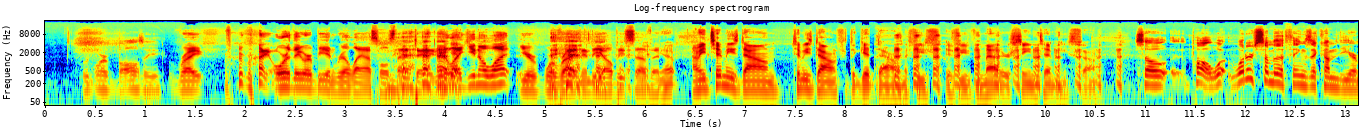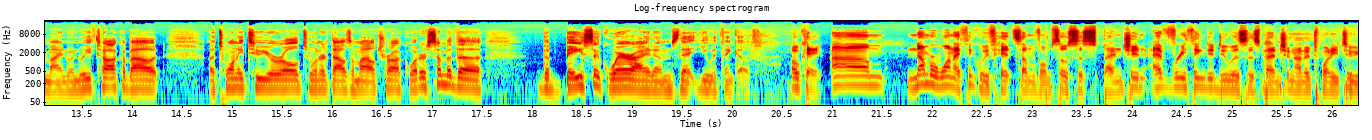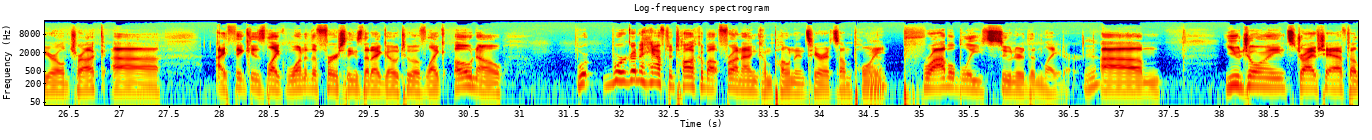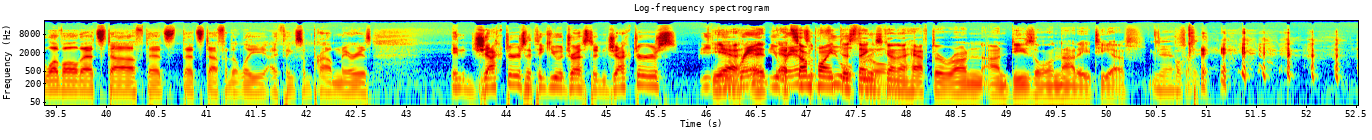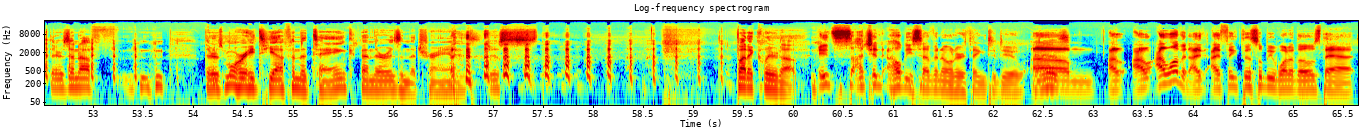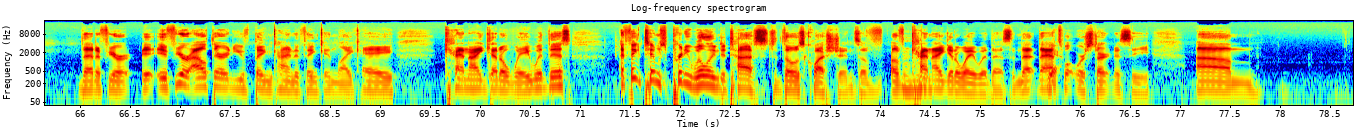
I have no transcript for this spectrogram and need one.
Or ballsy. Right, right, or they were being real assholes that day. You're like, you know what? You're we're riding in the LB7. Yep. I mean, Timmy's down. Timmy's down for the get down. If you've if you've met or seen Timmy, so So, Paul, what what are some of the things that come to your mind when we talk about a 22 year old 200,000 mile truck? What are some of the the basic wear items that you would think of? Okay. Um, number one, I think we've hit some of them. So suspension, everything to do with suspension on a 22 year old truck, uh, I think is like one of the first things that I go to of like, oh no, we're we're gonna have to talk about front end components here at some point, probably sooner than later. Um, U joints, drive shaft, I love all that stuff. That's that's definitely I think some problem areas. Injectors, I think you addressed injectors. Y- you yeah. ran- at, you at ran some point, fuel this thing's through 'em. gonna have to run on diesel and not ATF. Yeah. Okay. There's enough. there's more ATF in the tank than there is in the trans. Just. But it cleared up. It's such an LB7 owner thing to do. Um, I, I, I love it. I, I think this will be one of those that that if you're if you're out there and you've been kind of thinking like, hey, can I get away with this? I think Tim's pretty willing to test those questions of of can I get away with this, and that that's Yeah. what we're starting to see. Um,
